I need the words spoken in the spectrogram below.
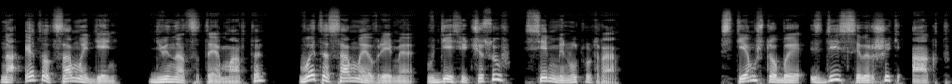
на этот самый день, 12 марта, в это самое время, в 10 часов 7 минут утра. С тем, чтобы здесь совершить акт,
